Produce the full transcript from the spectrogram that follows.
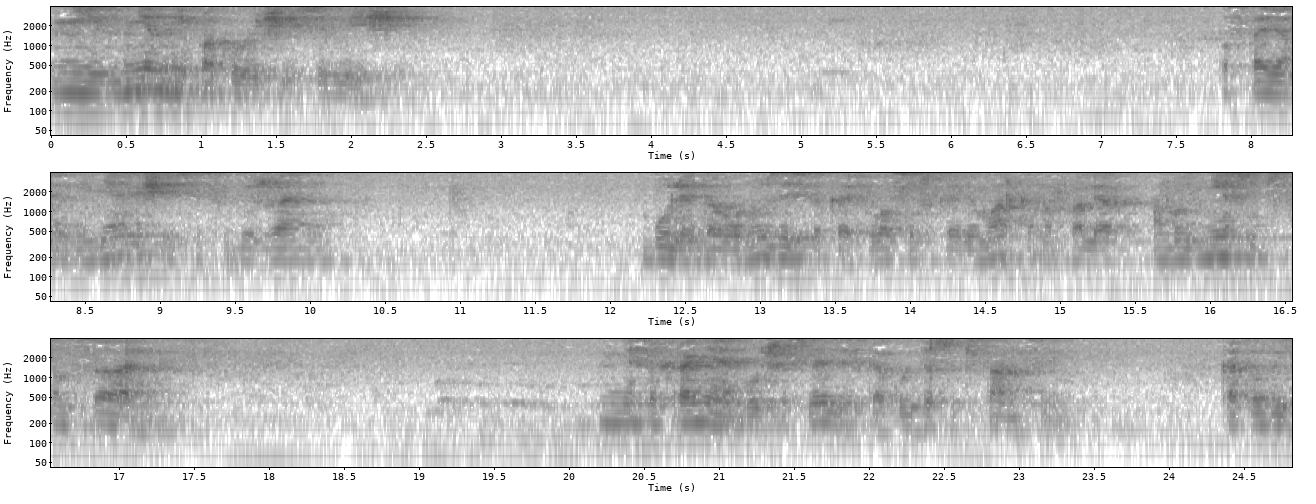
неизменной покоящейся вещи. Постоянно меняющееся содержание. Более того, ну здесь такая философская ремарка на полях, оно не субстанциально, не сохраняет больше связи с какой-то субстанцией, которой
